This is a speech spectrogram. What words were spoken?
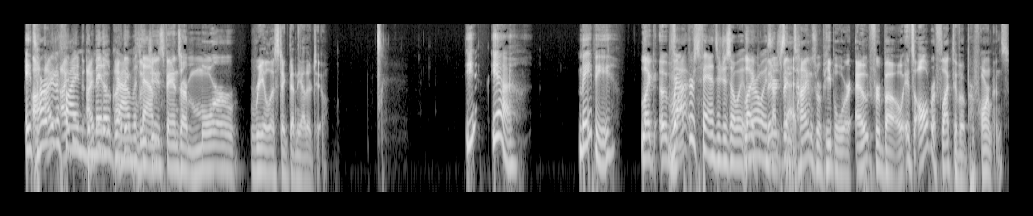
it's harder I to find think- the I think- middle I think ground with Blue. Jays fans are more realistic than the other two. Yeah, maybe. Like uh, Vlad- Raptors fans are just always like always there's upset. been times where people were out for Bo. It's all reflective of performance.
